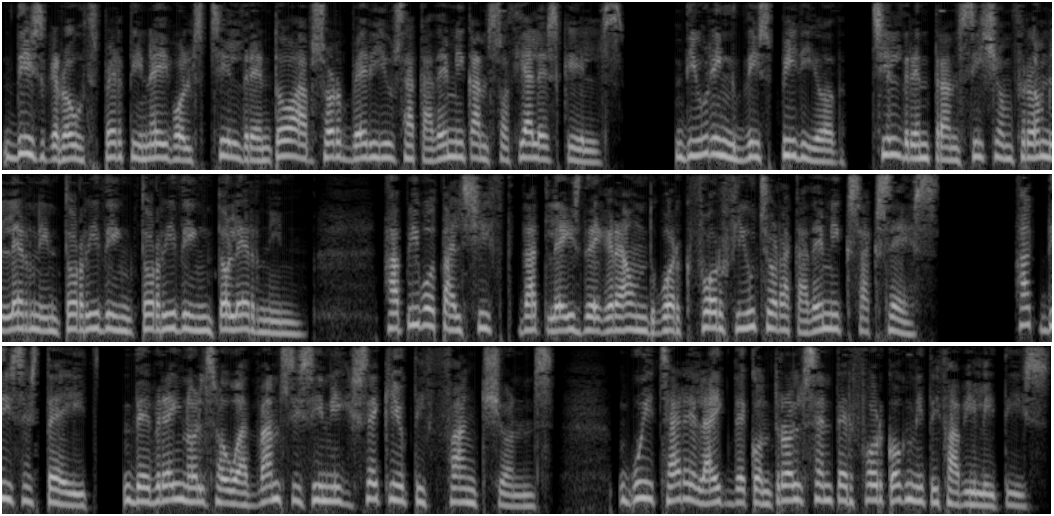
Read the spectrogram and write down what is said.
This growth spurt enables children to absorb various academic and social skills. During this period, children transition from learning to reading to reading to learning. A pivotal shift that lays the groundwork for future academic success. At this stage, the brain also advances in executive functions, which are like the control center for cognitive abilities.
